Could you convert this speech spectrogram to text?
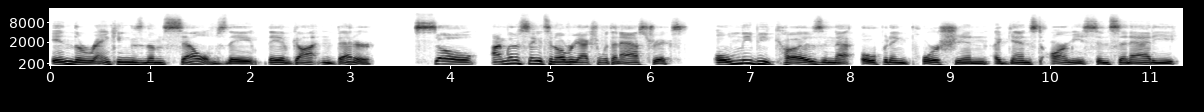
in the rankings themselves. They they have gotten better. So I'm going to say it's an overreaction with an asterisk, only because in that opening portion against Army, Cincinnati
